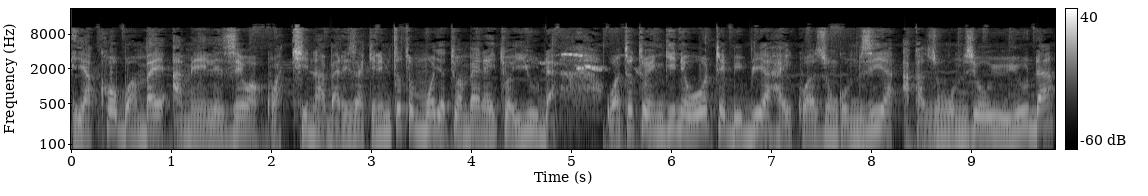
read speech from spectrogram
yakobo ambaye ameelezewa kwa kina habari zake. Ni mtoto mmoja tu ambaye anaitwa yuda watoto wengine wote biblia haikuwazungumzia akazungumziwa huyu yuda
